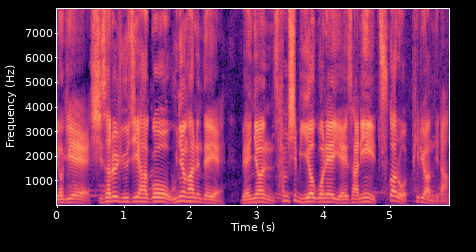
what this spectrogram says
여기에 시설을 유지하고 운영하는 데에 매년 32억 원의 예산이 추가로 필요합니다.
